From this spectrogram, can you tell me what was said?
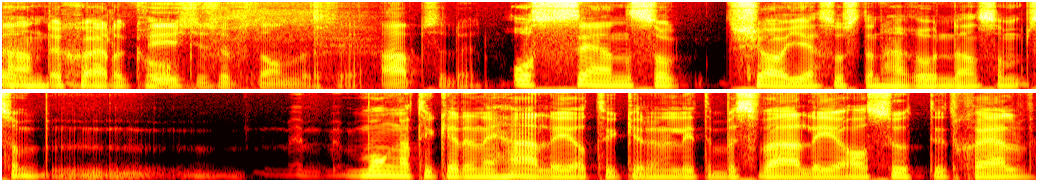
ande, själ och kropp. Fysisk uppståndelse. Absolut. Och sen så kör Jesus den här rundan som, som många tycker den är härlig, jag tycker den är lite besvärlig. Jag har suttit själv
